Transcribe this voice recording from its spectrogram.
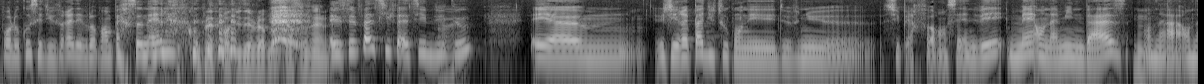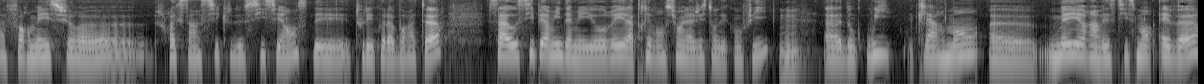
pour le coup, c'est du vrai développement personnel. c'est complètement du développement personnel. Et c'est pas si facile du tout. Et euh, je dirais pas du tout qu'on est devenu euh, super fort en CNV, mais on a mis une base. Mm. On, a, on a formé sur, euh, je crois que c'est un cycle de six séances, des, tous les collaborateurs. Ça a aussi permis d'améliorer la prévention et la gestion des conflits. Mmh. Euh, donc oui, clairement, meilleur investissement ever,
